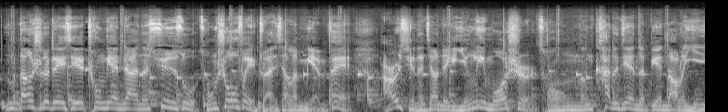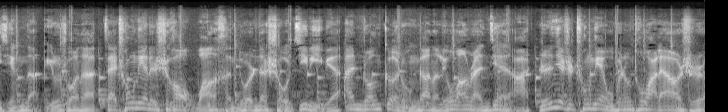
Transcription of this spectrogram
那么当时的这些充电站呢，迅速从收费转向了免费，而且呢，将这个盈利模式从能看得见的变到了隐形的。比如说呢，在充电的时候，往很多人的手机里边安装各种各样的流氓软件啊，人家是充电五分钟，通话两小时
